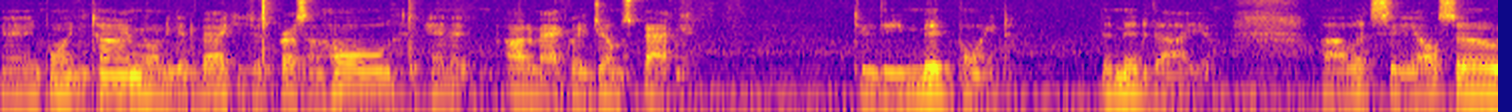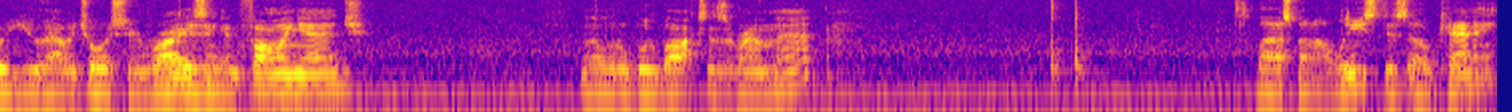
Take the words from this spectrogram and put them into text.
At any point in time you want to get it back, you just press and hold and it automatically jumps back to the midpoint, the mid value. Uh, let's see, also you have a choice between rising and falling edge. The little blue boxes around that. Last but not least is OK.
